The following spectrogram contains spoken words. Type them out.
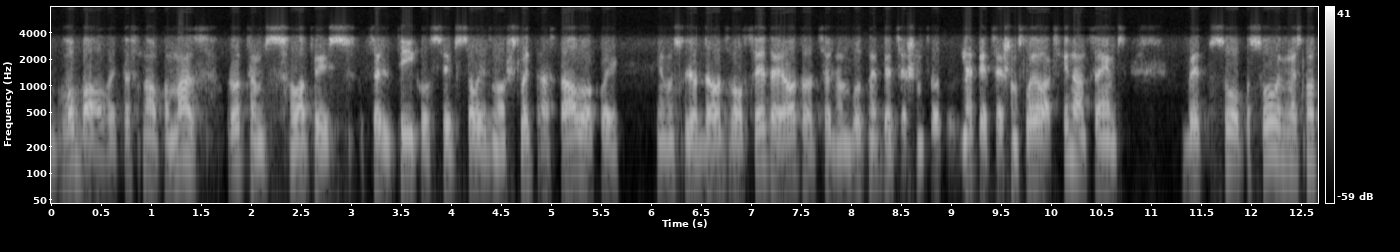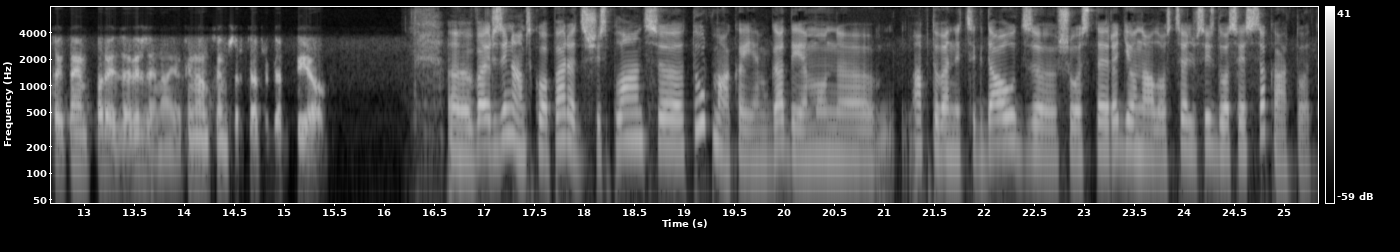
globāli, vai tas nav par maz, protams, Latvijas ceļu tīkls ir salīdzinoši sliktā stāvoklī. Ja mums ir ļoti daudz valsts vietēju autoceļu un būtu nepieciešams, nepieciešams lielāks finansējums, bet soli pa solim mēs noteikti ejam pareizā virzienā, jo finansējums ar katru gadu pieaug. Vai ir zināms, ko paredz šis plāns turpmākajiem gadiem un aptuveni cik daudz šos te reģionālos ceļus izdosies sakārtot?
